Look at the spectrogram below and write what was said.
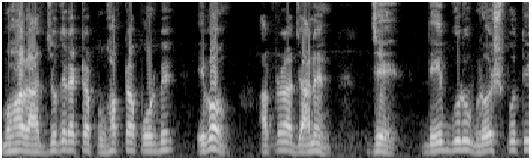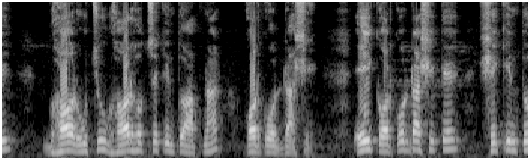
মহারাজযোগের একটা প্রভাবটা পড়বে। এবং আপনারা জানেন যে দেবগুরু বৃহস্পতি, ঘর, উঁচু ঘর হচ্ছে কিন্তু আপনার কর্কট রাশি। এই কর্কট রাশিতে সে কিন্তু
